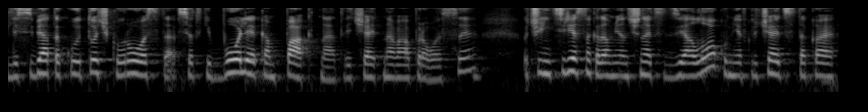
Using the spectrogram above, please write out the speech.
для себя такую точку роста, все-таки более компактно отвечать на вопросы. Очень интересно, когда у меня начинается диалог, у меня включается такая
